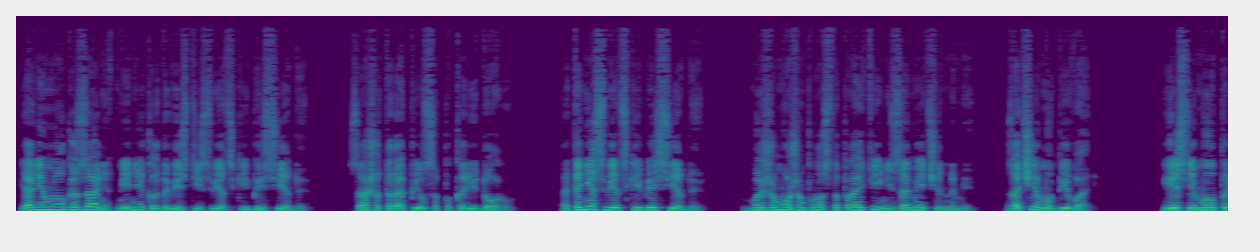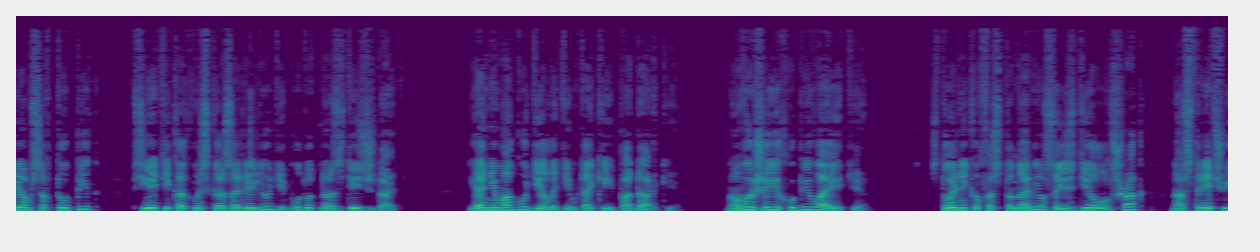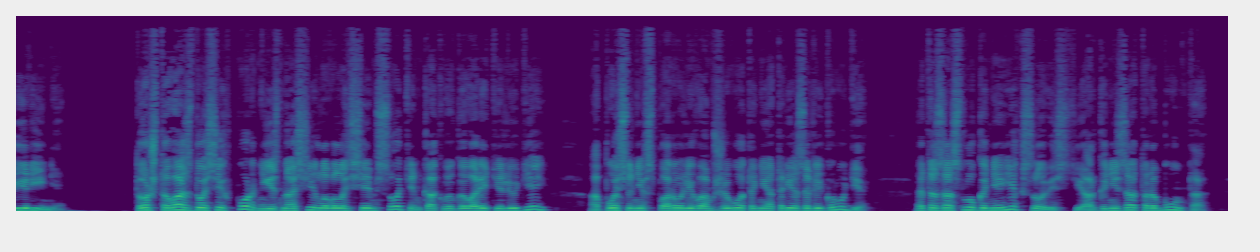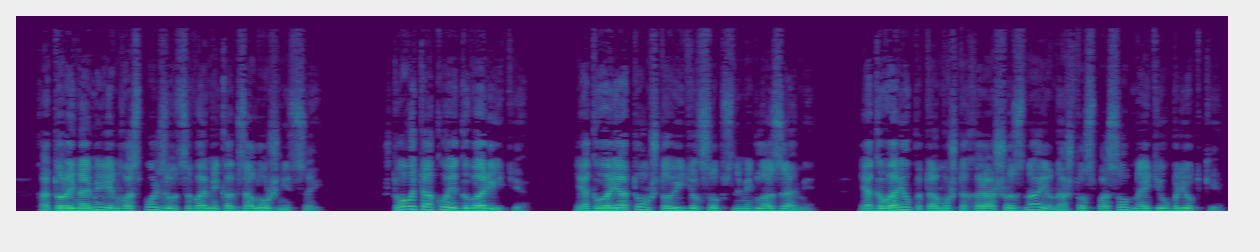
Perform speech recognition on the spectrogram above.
Я немного занят, мне некогда вести светские беседы. Саша торопился по коридору. Это не светские беседы. Мы же можем просто пройти незамеченными. Зачем убивать? Если мы упремся в тупик, все эти, как вы сказали, люди будут нас здесь ждать. Я не могу делать им такие подарки. Но вы же их убиваете. Стольников остановился и сделал шаг навстречу Ирине. То, что вас до сих пор не изнасиловало семь сотен, как вы говорите, людей, а после не вспороли вам живот и не отрезали груди, это заслуга не их совести, а организатора бунта, который намерен воспользоваться вами как заложницей. Что вы такое говорите? Я говорю о том, что видел собственными глазами. Я говорю, потому что хорошо знаю, на что способны эти ублюдки.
